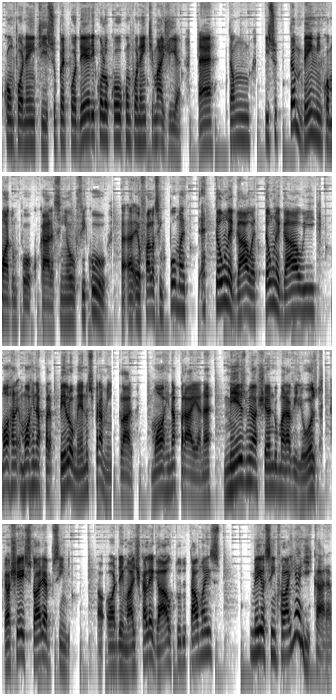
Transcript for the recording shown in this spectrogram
componente superpoder e colocou o componente magia, né? Então, isso também me incomoda um pouco, cara. Assim, eu fico. Eu falo assim, pô, mas é tão legal, é tão legal e morre, morre na praia. Pelo menos para mim, claro. Morre na praia, né? Mesmo eu achando maravilhoso. Eu achei a história, assim, a Ordem Mágica legal, tudo tal, mas meio assim, falar, e aí, cara?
